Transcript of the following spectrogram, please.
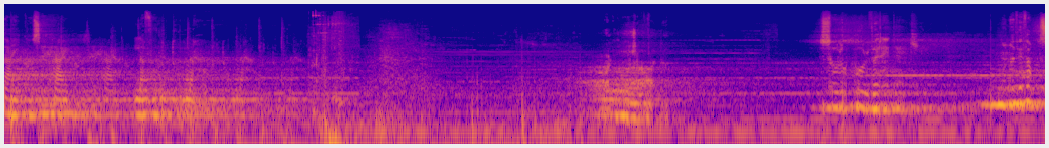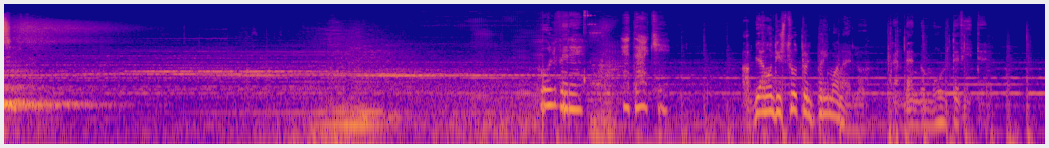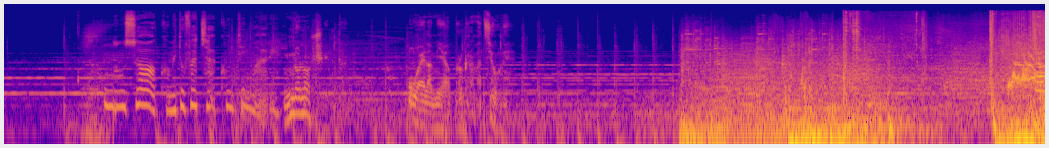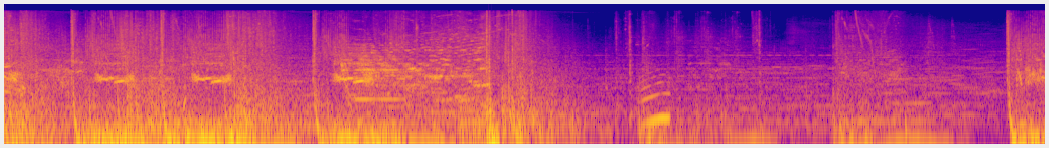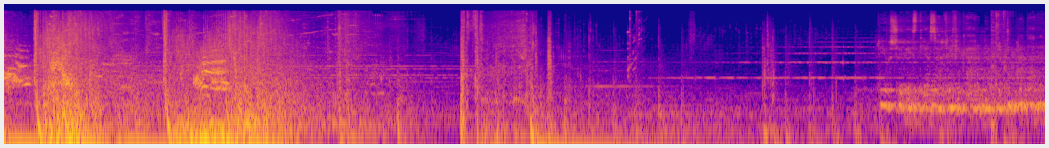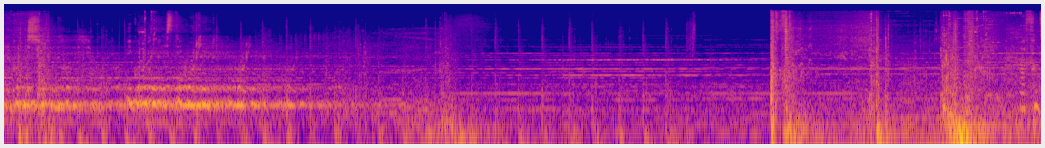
Sai cos'è? La fortuna. Qualcuno ce l'ha fatta. Solo polvere ed echi. Non avevamo sete. Polvere ed echi. Abbiamo distrutto il primo anello, perdendo molte vite. Non so come tu faccia a continuare. Non ho scelta. O è la mia programmazione?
